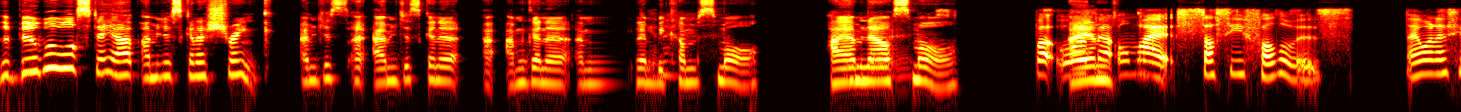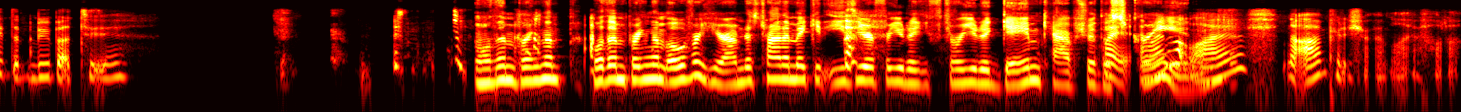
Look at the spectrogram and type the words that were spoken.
The Bilbo will stay up. I'm just gonna shrink. I'm just, I, I'm just gonna, I, I'm gonna, I'm gonna gonna- become small. I am now small. But what I am- about all my sussy followers? They want to see the booba too. Well, then bring them. Well, then bring them over here. I'm just trying to make it easier for you to, for you to game capture the Wait, am I screen. not live? No, I'm pretty sure I'm live. Hold on.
